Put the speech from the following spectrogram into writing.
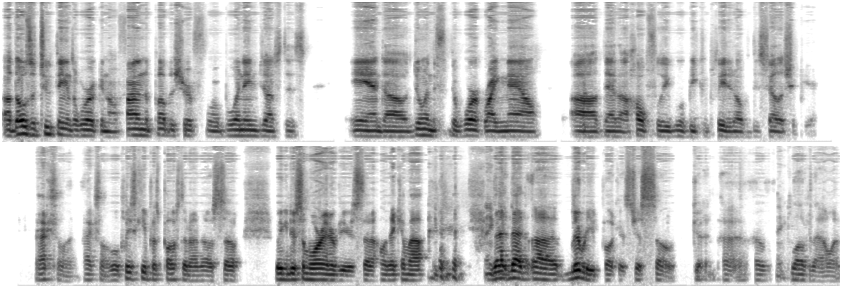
uh, those are two things I'm working on, finding the publisher for A Boy Named Justice and uh, doing the, the, work right now uh, that uh, hopefully will be completed over this fellowship year. Excellent, excellent. Well, please keep us posted on those so we can do some more interviews uh, when they come out. that that uh, Liberty book is just so good. Uh, I love that one.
